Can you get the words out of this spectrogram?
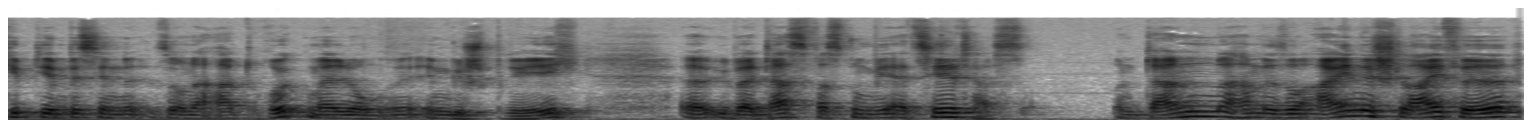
geb dir ein bisschen so eine Art Rückmeldung im Gespräch über das, was du mir erzählt hast. Und dann haben wir so eine Schleife,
